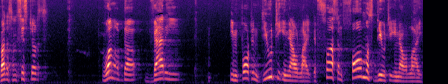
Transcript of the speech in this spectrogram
Brothers and sisters, one of the very important duty in our life, the first and foremost duty in our life,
